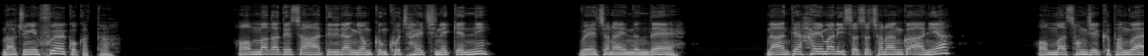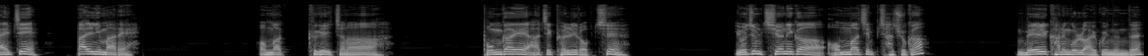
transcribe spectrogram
나중에 후회할 것 같아. 엄마가 돼서 아들이랑 연 끊고 잘 지냈겠니? 왜 전화했는데? 나한테 할 말이 있어서 전화한 거 아니야? 엄마 성질 급한 거 알지? 빨리 말해. 엄마, 그게 있잖아. 본가에 아직 별일 없지? 요즘 지연이가 엄마 집 자주 가? 매일 가는 걸로 알고 있는데?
